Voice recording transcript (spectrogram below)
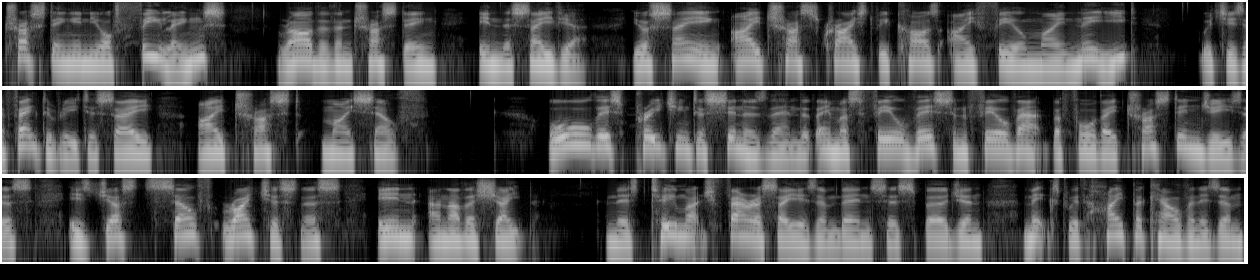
trusting in your feelings rather than trusting in the Saviour. You're saying, I trust Christ because I feel my need, which is effectively to say, I trust myself. All this preaching to sinners, then, that they must feel this and feel that before they trust in Jesus, is just self righteousness in another shape. And there's too much Pharisaism, then, says Spurgeon, mixed with hyper Calvinism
